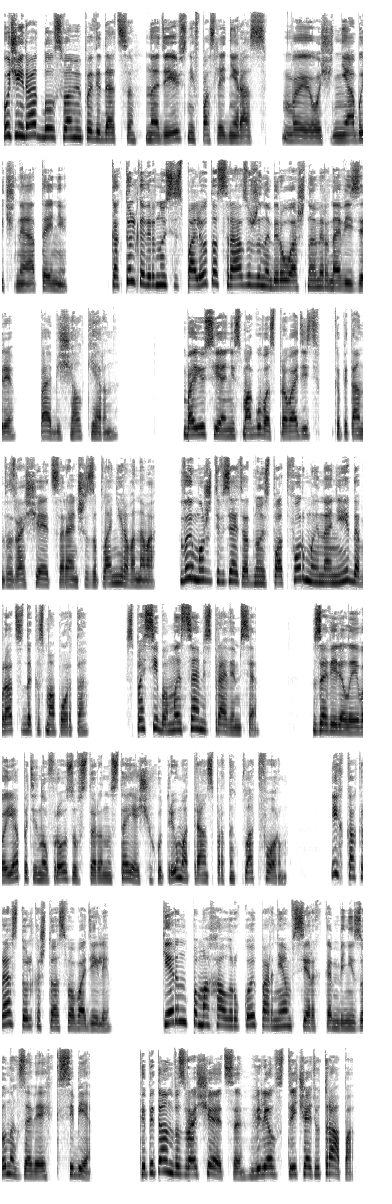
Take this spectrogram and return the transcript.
«Очень рад был с вами повидаться. Надеюсь, не в последний раз. Вы очень необычные, Атени. Как только вернусь из полета, сразу же наберу ваш номер на визере», — пообещал Керн. «Боюсь, я не смогу вас проводить. Капитан возвращается раньше запланированного. Вы можете взять одну из платформ и на ней добраться до космопорта. Спасибо, мы сами справимся. Заверила его я, потянув Розу в сторону стоящих у трюма транспортных платформ. Их как раз только что освободили. Керн помахал рукой парням в серых комбинезонах, зовя их к себе. «Капитан возвращается, велел встречать у трапа».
